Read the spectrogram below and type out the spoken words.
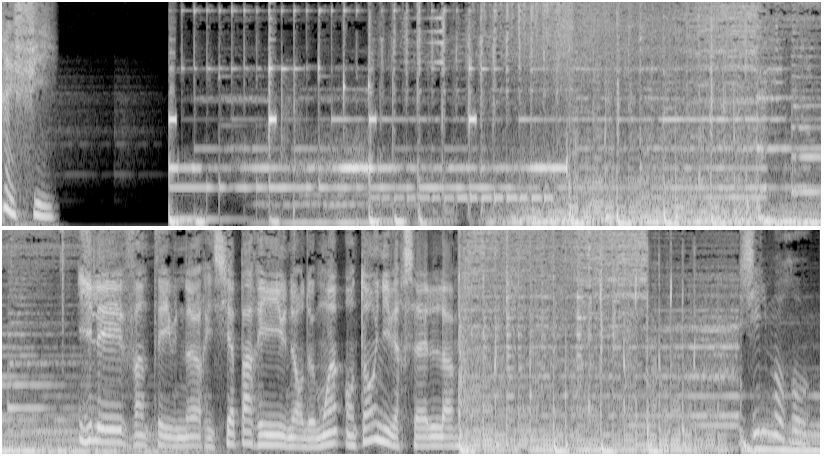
RFI. Il est 21h ici à Paris, une heure de moins en temps universel. Gilles Moreau.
